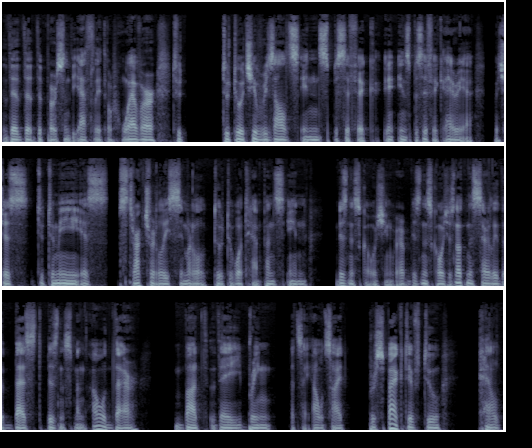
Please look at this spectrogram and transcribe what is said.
the, the the person, the athlete or whoever to to to achieve results in specific in specific area, which is to to me is structurally similar to to what happens in business coaching, where business coach is not necessarily the best businessman out there, but they bring, let's say, outside perspective to help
